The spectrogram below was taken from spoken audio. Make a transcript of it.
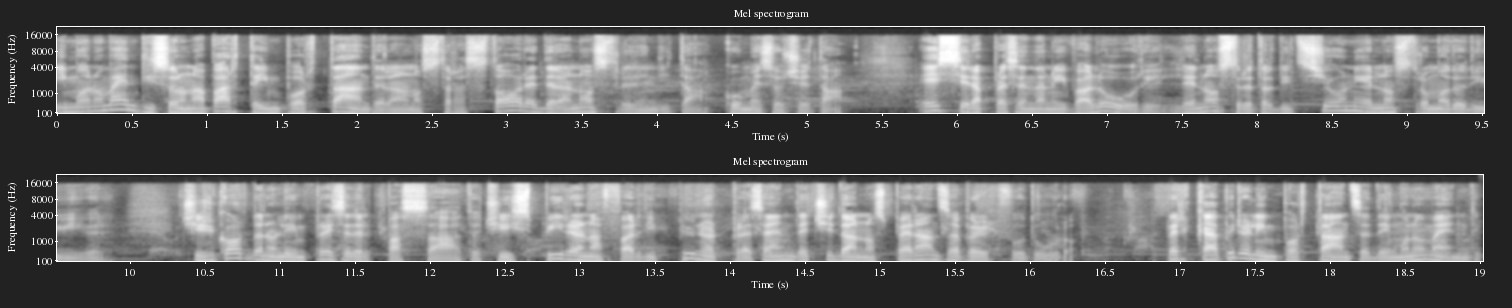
I monumenti sono una parte importante della nostra storia e della nostra identità come società. Essi rappresentano i valori, le nostre tradizioni e il nostro modo di vivere. Ci ricordano le imprese del passato, ci ispirano a fare di più nel presente e ci danno speranza per il futuro. Per capire l'importanza dei monumenti,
